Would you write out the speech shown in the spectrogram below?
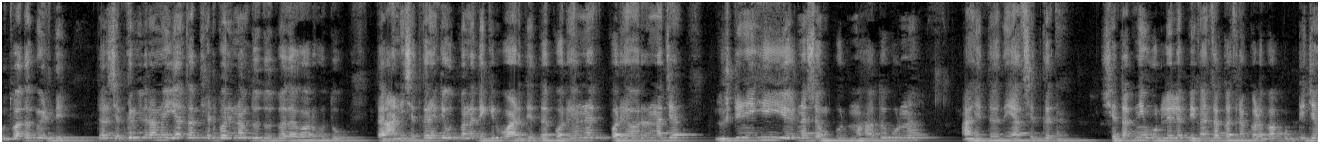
उत्पादक मिळते. तर शेतकरी मित्रांनो याचा थेट परिणाम दूध उत्पादकावर होतो. तर आणि शेतकऱ्यांचे उत्पन्न देखील वाढते. तर पर्यावरण पर्यावरणाच्या दृष्टीने ही योजना संपूर्ण महत्त्वपूर्ण आहे तर यात शेतकरी शेतातनी उरलेल्या पिकांचा कचरा कडबा कुट्टीच्या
